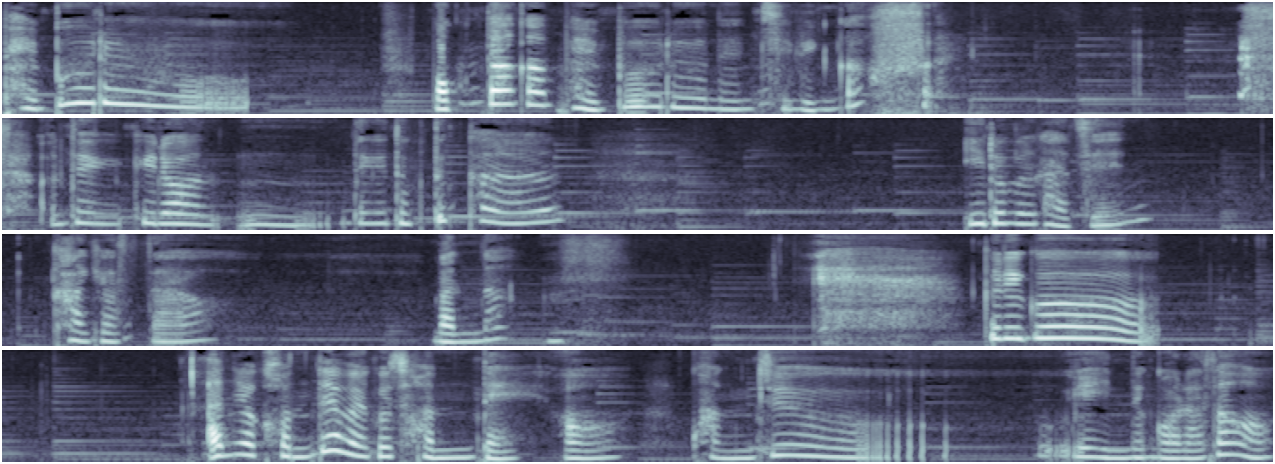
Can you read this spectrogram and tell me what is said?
배부르, 먹다가 배부르는 집인가? 아무튼, 그런, 음, 되게 독특한 이름을 가진 가게였어요. 맞나? 그리고 아니요 건대 말고 전대 어 광주에 있는 거라서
